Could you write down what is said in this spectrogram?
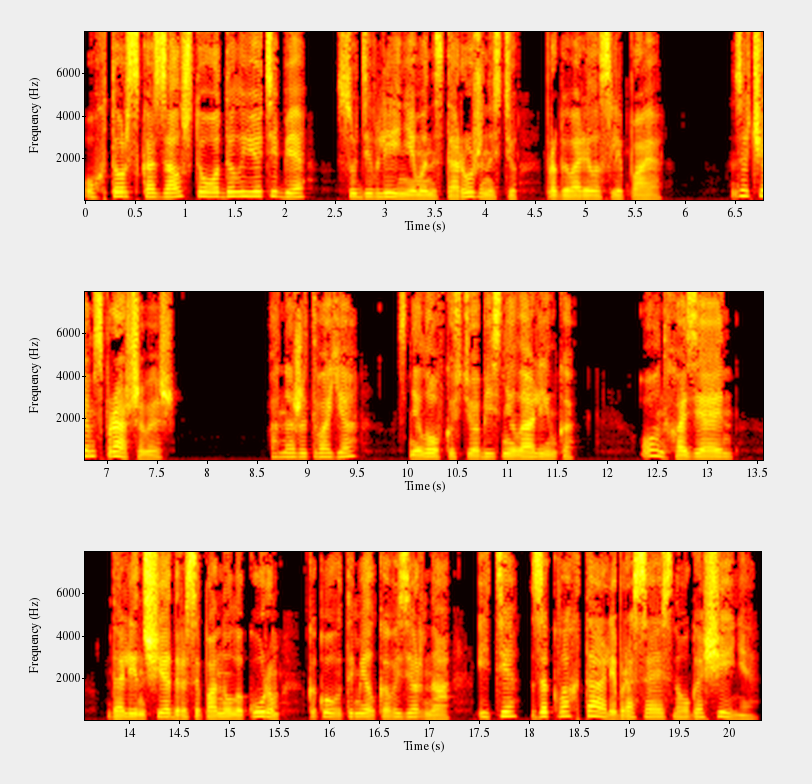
Охтор сказал, что отдал ее тебе. С удивлением и настороженностью проговорила слепая. Зачем спрашиваешь? Она же твоя, с неловкостью объяснила Алинка. Он хозяин. Далин щедро сыпанула курам какого-то мелкого зерна, и те заквахтали, бросаясь на угощение.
